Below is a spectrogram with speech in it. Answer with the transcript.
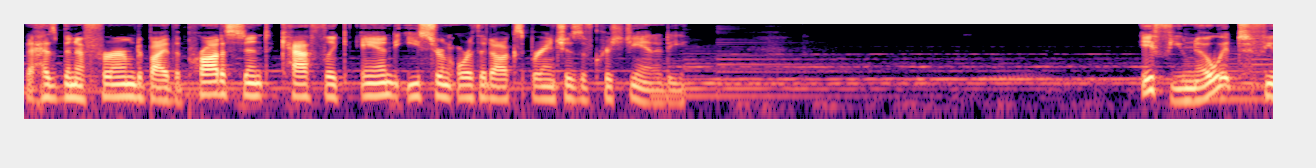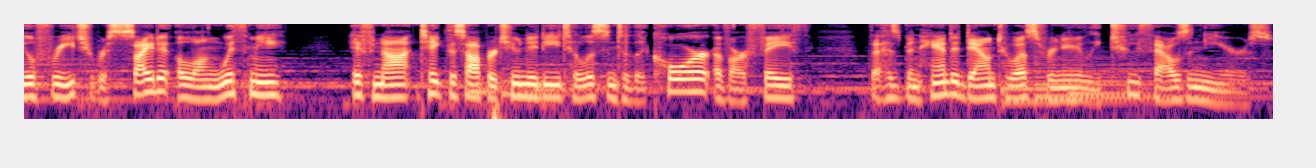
that has been affirmed by the Protestant, Catholic, and Eastern Orthodox branches of Christianity. If you know it, feel free to recite it along with me. If not, take this opportunity to listen to the core of our faith that has been handed down to us for nearly 2,000 years.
